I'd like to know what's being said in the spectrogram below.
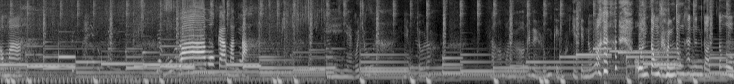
엄마 야 뭐가 Wow, một cam 많다. Nè, nhà của chú đó, nhà của chú đó. Đó mọi người ơi, cái này đúng kiểu nhà trên núi. 운동 운동하는 것 너무.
